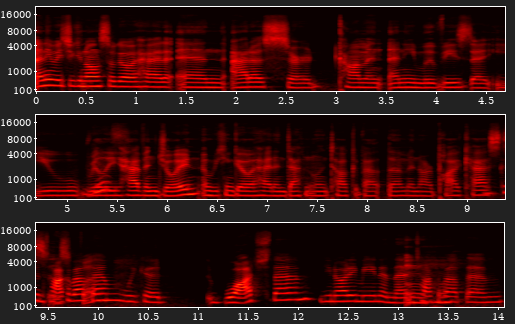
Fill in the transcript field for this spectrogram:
anyways, you can also go ahead and add us or comment any movies that you really Yes. have enjoyed, and we can go ahead and definitely talk about them in our podcast. We can talk about them. We could watch them. You know what I mean, and then talk Mhm. about them,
